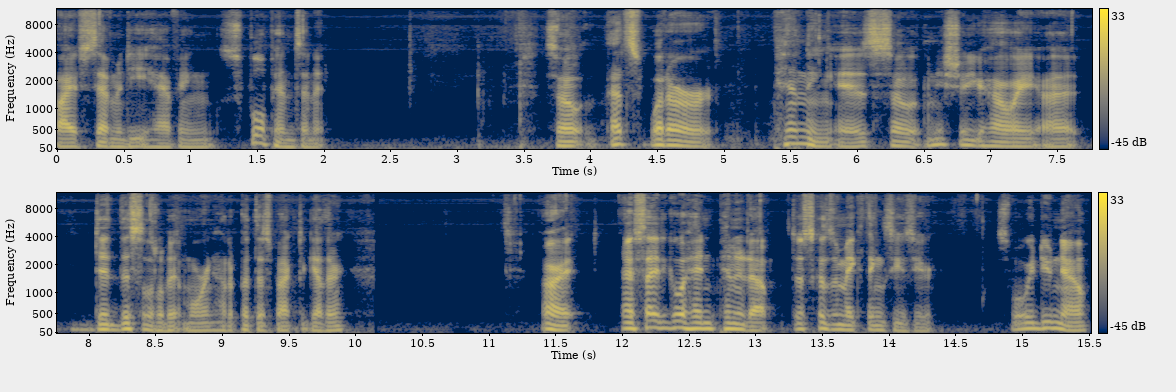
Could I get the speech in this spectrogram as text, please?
570 having spool pins in it. So that's what our pinning is. So let me show you how I uh, did this a little bit more and how to put this back together. All right, I decided to go ahead and pin it up just because it makes things easier. So what we do now,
